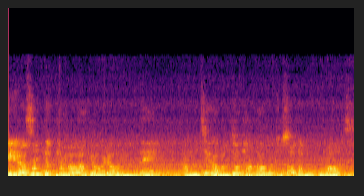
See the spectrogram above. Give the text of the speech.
오히려 선뜻 다가가기 어려웠는데 아무찌가 먼저 다가와줘서 너무 고마웠어.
